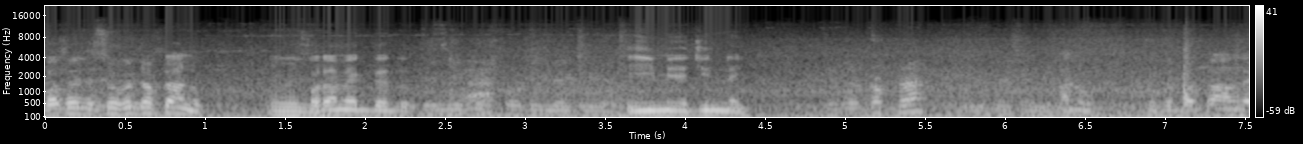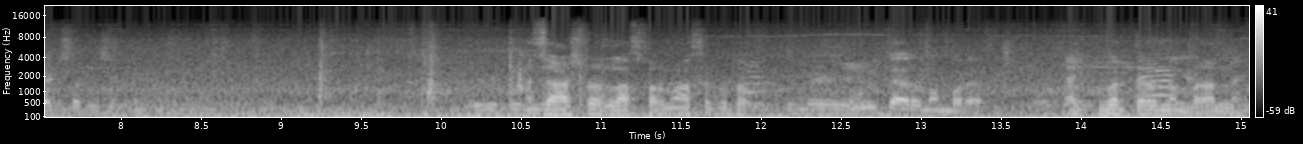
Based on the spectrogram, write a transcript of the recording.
বস ওই যে চোখের ডক্টর আনুক Imagine. পরে আমি এক দেড় ফোর্টি লেগে আছে ইমেজিন নাই ডক্টর ইন্ডিকেশন আনুক চোখের ডক্টর আনলে একসাথে সেটা আচ্ছা আশপাশ লাস্ট ফার্মা আছে কোথাও? ওই তেরো নম্বরে আছে। একবার তেরো নম্বর আর নাই?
